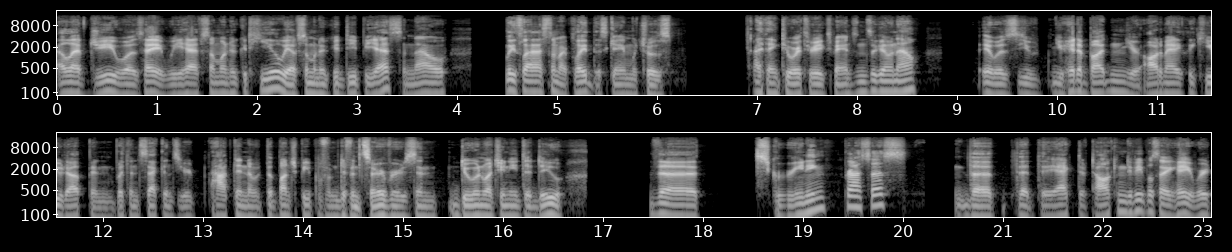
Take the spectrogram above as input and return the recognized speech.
LFG was, hey, we have someone who could heal, we have someone who could DPS, and now, at least last time I played this game, which was, I think, two or three expansions ago now, it was you you hit a button, you're automatically queued up, and within seconds you're hopped in with a bunch of people from different servers and doing what you need to do. The screening process the the the act of talking to people saying hey we're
